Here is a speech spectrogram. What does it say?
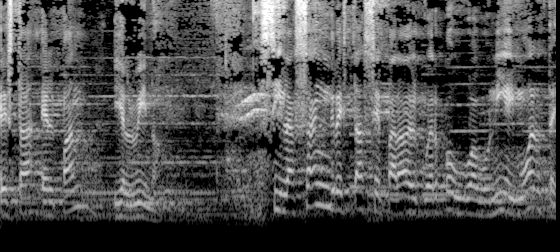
está el pan y el vino. Si la sangre está separada del cuerpo, hubo agonía y muerte.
